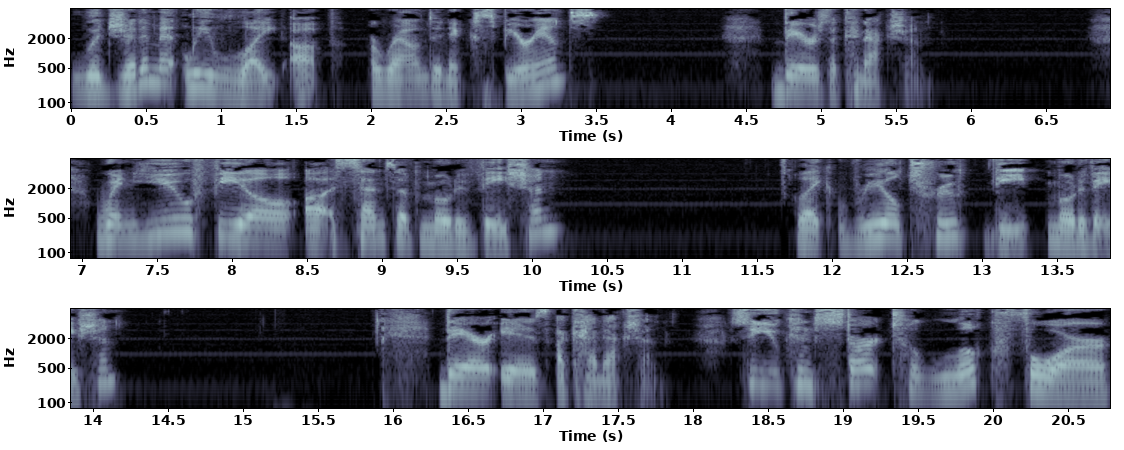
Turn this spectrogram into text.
legitimately light up around an experience, there's a connection. When you feel a sense of motivation, like real truth, deep motivation, there is a connection. So you can start to look for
